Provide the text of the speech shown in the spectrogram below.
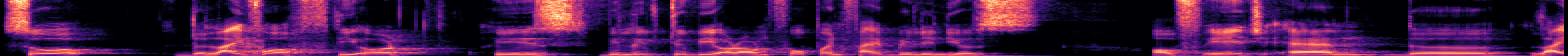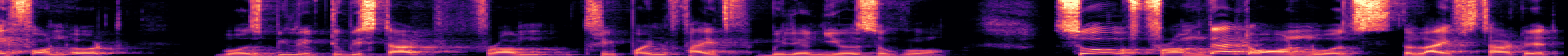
So the life of the earth is believed to be around 4.5 billion years of age and the life on earth was believed to be start from 3.5 billion years ago. So from that onwards, the life started,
